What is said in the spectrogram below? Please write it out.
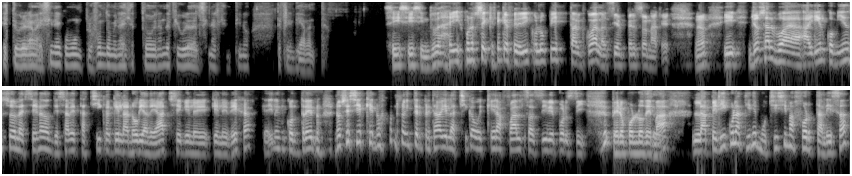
este programa de cine como un profundo homenaje a todas grandes figuras del cine argentino, definitivamente. Sí, sí, sin duda ahí uno se cree que Federico Lupi es tal cual así el personaje, ¿no? Y yo salvo ahí el comienzo de la escena donde sale esta chica que es la novia de H que le, que le deja, que ahí le encontré, no, sé si es que no, no, interpretaba bien la chica o es que era falsa así de por sí, pero por lo demás, la película tiene muchísima fortaleza,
